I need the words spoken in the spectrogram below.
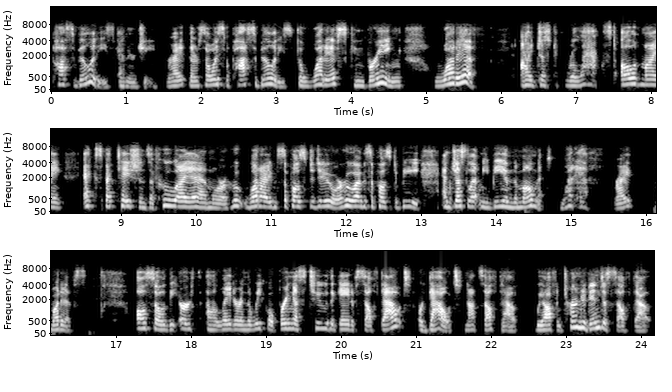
possibilities energy, right? There's always the possibilities. The what ifs can bring what if I just relaxed all of my expectations of who I am or who what I'm supposed to do or who I'm supposed to be and just let me be in the moment. What if, right? What ifs. Also, the earth uh, later in the week will bring us to the gate of self doubt or doubt, not self doubt. We often turn it into self doubt.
